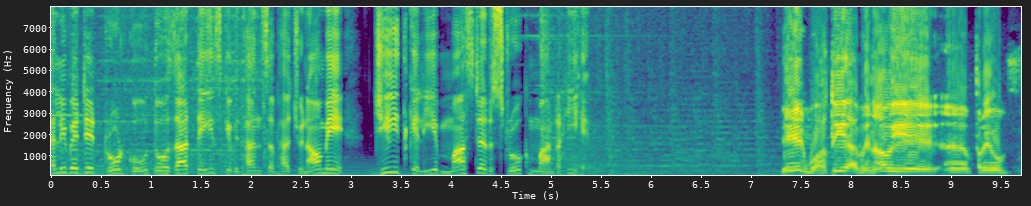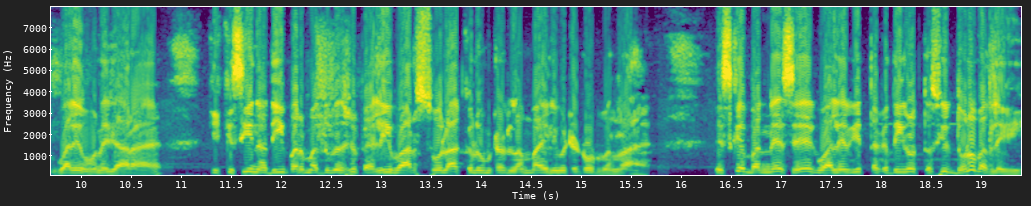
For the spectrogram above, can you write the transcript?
एलिवेटेड रोड को 2023 के विधानसभा चुनाव में जीत के लिए मास्टर स्ट्रोक मान रही है। एक बहुत ही अभिनव ये प्रयोग ग्वालियर होने जा रहा है कि किसी नदी पर मध्य प्रदेश में पहली बार 16 किलोमीटर लंबा एलिवेटेड रोड बन रहा है। इसके बनने से ग्वालियर की तकदीर और तस्वीर दोनों बदलेगी।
